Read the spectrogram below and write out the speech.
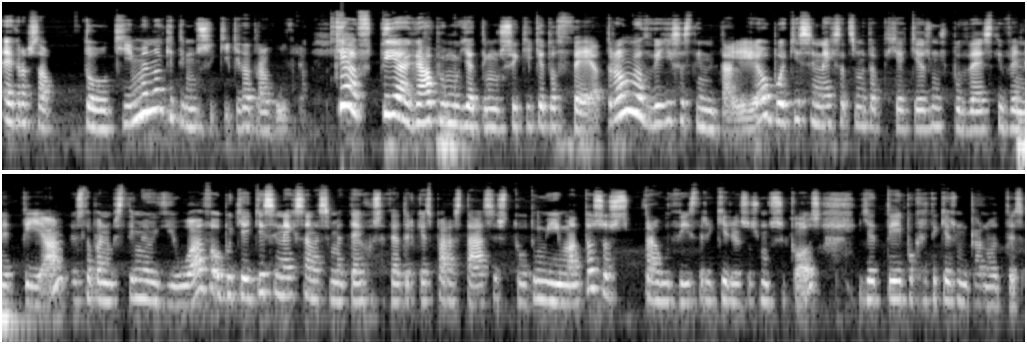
έγραψα το κείμενο και τη μουσική και τα τραγούδια. Και αυτή η αγάπη μου για τη μουσική και το θέατρο με οδήγησε στην Ιταλία, όπου εκεί συνέχισα τις μεταπτυχιακές μου σπουδές στη Βενετία, στο Πανεπιστήμιο Γιούαβ, όπου και εκεί συνέχισα να συμμετέχω σε θεατρικές παραστάσεις του τμήματος, ως τραγουδίστρια, κυρίως ως μουσικός, γιατί οι υποκριτικές μου ικανότητες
